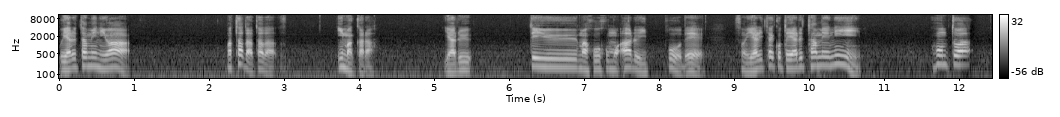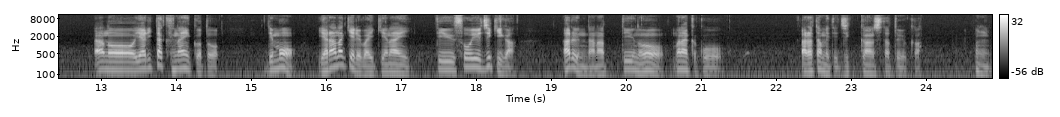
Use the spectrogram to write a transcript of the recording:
をやるためには、まあ、ただただ今からやるっていう、まあ、方法もある一方でそのやりたいことやるために本当はあのやりたくないことでもやらなければいけないっていうそういう時期があるんだなっていうのをまあなんかこう改めて実感したというか、うん、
